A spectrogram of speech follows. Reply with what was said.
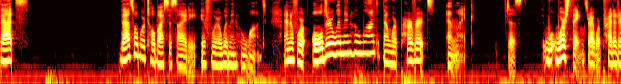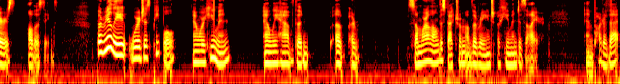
That's that's what we're told by society if we're women who want. And if we're older women who want, then we're perverts and like just w- worse things, right? We're predators, all those things. But really, we're just people and we're human and we have the a, a somewhere along the spectrum of the range of human desire. And part of that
